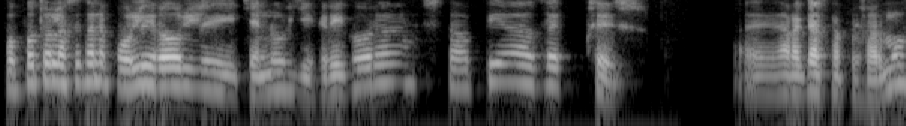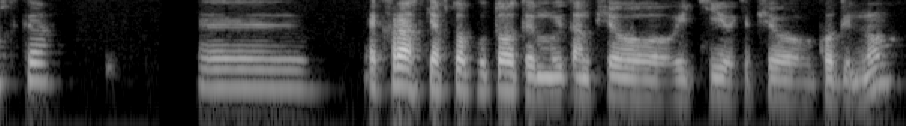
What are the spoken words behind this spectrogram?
Οπότε όλα αυτά ήταν πολύ ρόλοι καινούργοι γρήγορα, στα οποία δεν ξέρεις. Ε, αναγκάστηκα προσαρμόστηκα. Ε, εκφράστηκε αυτό που τότε μου ήταν πιο οικείο και πιο κοντινό.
